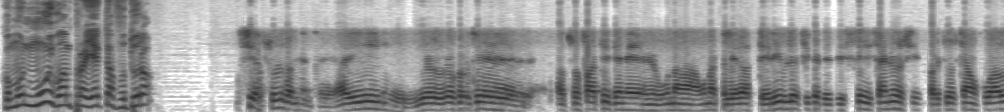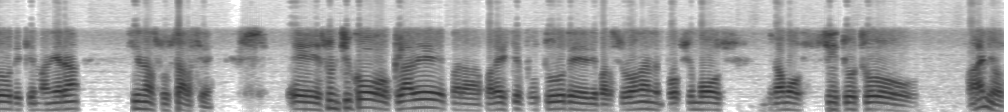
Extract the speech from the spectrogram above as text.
como un muy buen proyecto a futuro? Sí, absolutamente. Ahí yo, yo creo que Ansu Fati tiene una, una calidad terrible. Fíjate, 16 años y partidos que han jugado, de qué manera, sin asustarse. Eh, es un chico clave para, para este futuro de, de Barcelona en los próximos digamos, 7, 8 años,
